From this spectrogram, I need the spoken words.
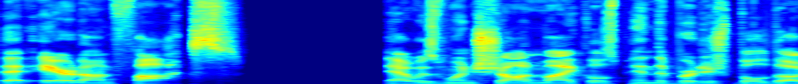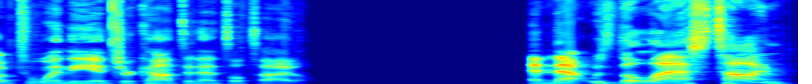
that aired on Fox. That was when Shawn Michaels pinned the British Bulldog to win the Intercontinental title. And that was the last time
